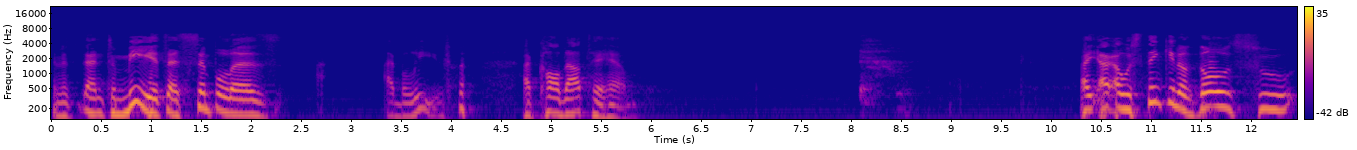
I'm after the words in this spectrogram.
And, and to me, it's as simple as I believe. I've called out to Him. I, I, was thinking of those who,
